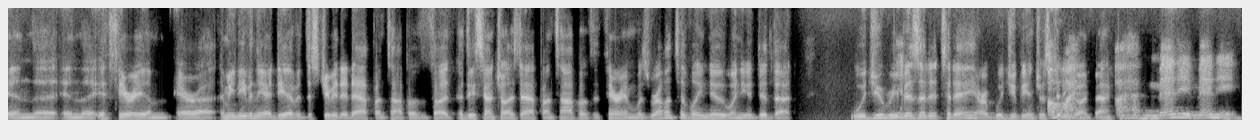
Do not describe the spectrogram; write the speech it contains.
in the in the Ethereum era. I mean, even the idea of a distributed app on top of uh, a decentralized app on top of Ethereum was relatively new when you did that. Would you revisit yeah. it today, or would you be interested oh, in going back? I have many, many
